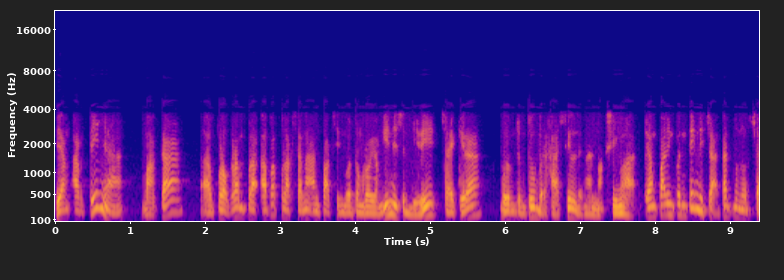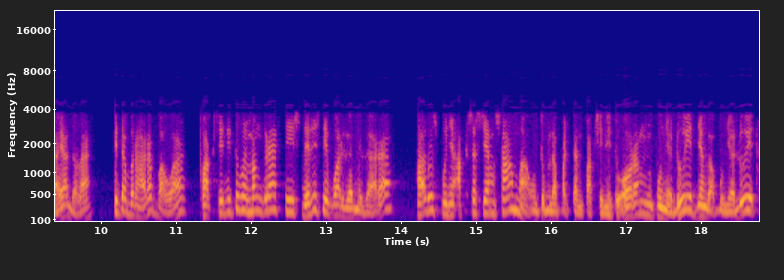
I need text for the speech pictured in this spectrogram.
Yang artinya maka eh, program apa pelaksanaan vaksin gotong royong ini sendiri saya kira belum tentu berhasil dengan maksimal. Yang paling penting dicatat menurut saya adalah kita berharap bahwa vaksin itu memang gratis. Jadi setiap warga negara harus punya akses yang sama untuk mendapatkan vaksin itu. Orang punya duit, yang nggak punya duit,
